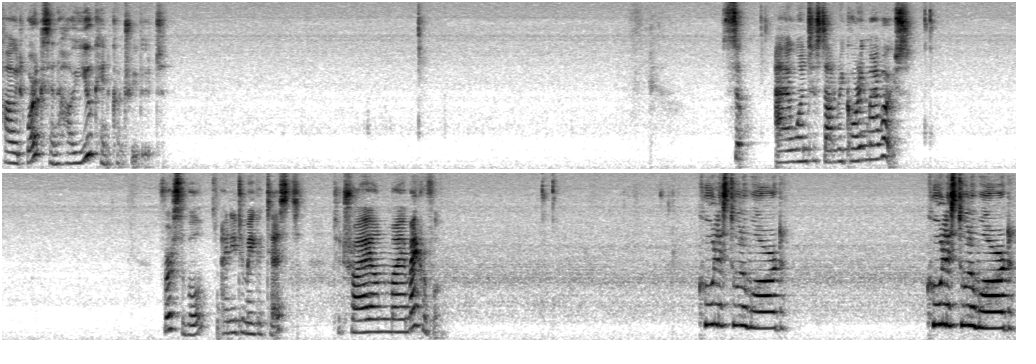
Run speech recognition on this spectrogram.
how it works and how you can contribute. So, I want to start recording my voice. First of all, I need to make a test to try on my microphone. Coolest Tool Award! Coolest Tool Award!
